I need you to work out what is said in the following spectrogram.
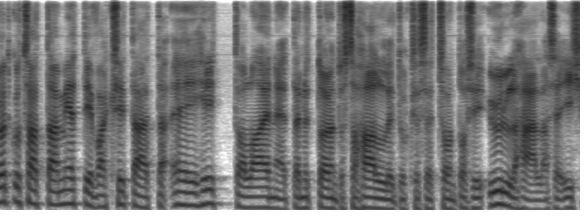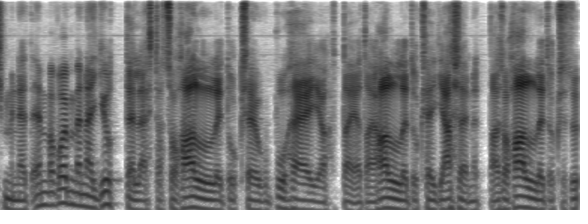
jotkut saattaa miettiä vaikka sitä, että ei hittolainen, että nyt toi on tuossa hallituksessa, että se on tosi ylhäällä se ihminen, että en mä voi mennä juttelemaan sitä, että se on hallituksen joku puheenjohtaja tai hallituksen jäsenet tai se on hallituksessa,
